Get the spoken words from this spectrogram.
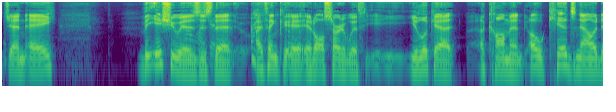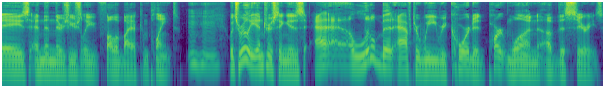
Gen A. The issue is, Oh is that I think it, it all started with you look at a comment, oh, kids nowadays, and then there's usually followed by a complaint. Mm-hmm. What's really interesting is a, a little bit after we recorded part one of this series,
